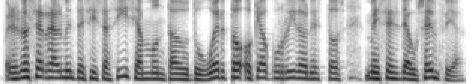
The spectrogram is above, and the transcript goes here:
pero no sé realmente si es así, si han montado tu huerto o qué ha ocurrido en estos meses de ausencia.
